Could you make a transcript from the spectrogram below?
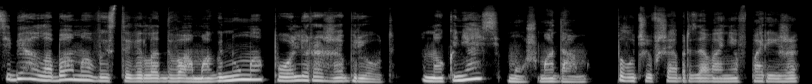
себя Алабама выставила два магнума Поль Роже Брют, но князь, муж мадам, получивший образование в Париже,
